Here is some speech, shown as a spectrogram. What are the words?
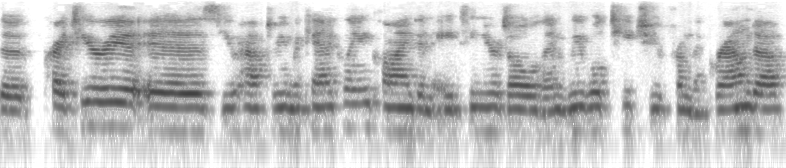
the criteria is you have to be mechanically inclined and 18 years old, and we will teach you from the ground up.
